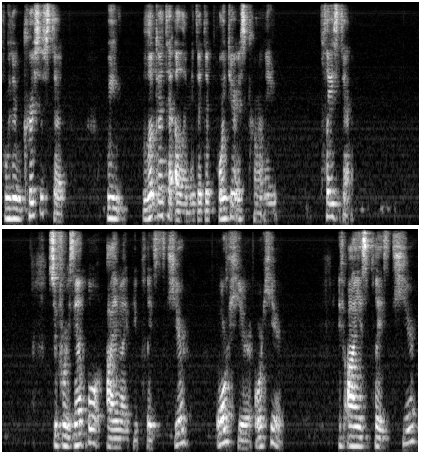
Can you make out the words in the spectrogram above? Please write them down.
For the recursive step, we look at the element that the pointer is currently placed at. So for example, i might be placed here, or here, or here. If i is placed here,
